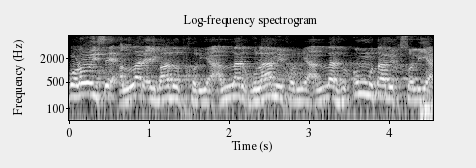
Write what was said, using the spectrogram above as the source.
বড় হইছে আল্লাহর ইবাদত করিয়া আল্লাহর গুলামি করিয়া আল্লাহর হুকুম মোতাবিক চলিয়া।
